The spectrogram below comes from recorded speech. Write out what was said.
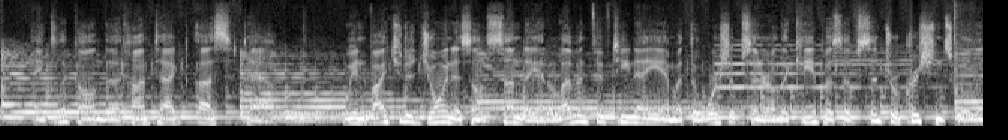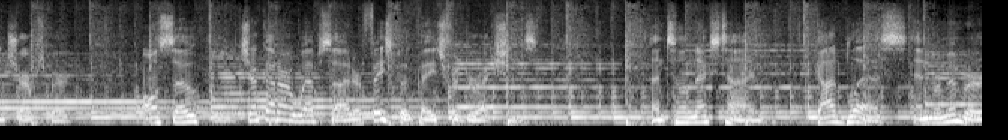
and click on the Contact Us tab. We invite you to join us on Sunday at 11:15 a.m. at the Worship Center on the campus of Central Christian School in Sharpsburg. Also, check out our website or Facebook page for directions. Until next time, God bless, and remember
